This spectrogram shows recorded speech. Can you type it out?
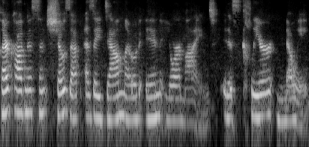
Claircognizance shows up as a download in your mind. It is clear knowing.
